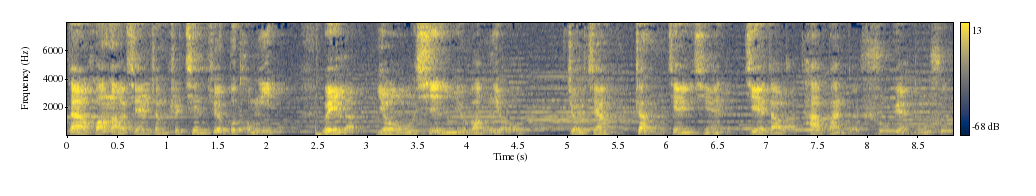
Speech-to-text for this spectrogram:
但黄老先生是坚决不同意。为了有信于网友，就将张建贤接到了他办的书院读书。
